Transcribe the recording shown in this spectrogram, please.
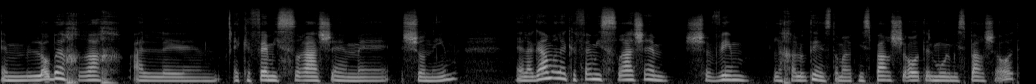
הם לא בהכרח על uh, היקפי משרה שהם uh, שונים, אלא גם על היקפי משרה שהם שווים לחלוטין, זאת אומרת, מספר שעות אל מול מספר שעות,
